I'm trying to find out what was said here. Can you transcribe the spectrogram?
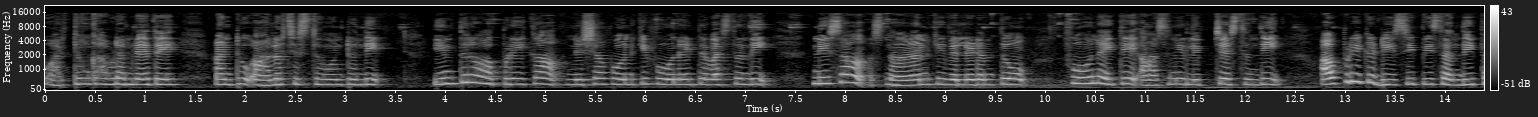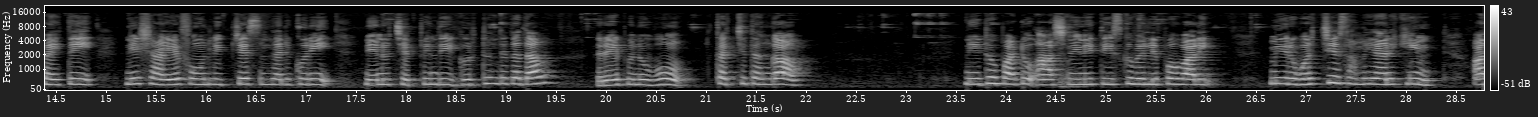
అర్థం కావడం లేదే అంటూ ఆలోచిస్తూ ఉంటుంది. ఇంతలో అప్పుడే ఇక నిషా ఫోన్కి ఫోన్ అయితే వస్తుంది. నిషా స్నానానికి వెళ్ళడంతో ఫోన్ అయితే ఆశని లిఫ్ట్ చేస్తుంది. అప్పుడు ఇక డీసీపీ సందీప్ అయితే నిషాయే ఫోన్ లిఫ్ట్ చేసిందనుకుని నేను చెప్పింది గుర్తుంది కదా? రేపు నువ్వు ఖచ్చితంగా నీతో పాటు ఆశ్నిని తీసుకువెళ్ళిపోవాలి. మీరు వచ్చే సమయానికి ఆ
